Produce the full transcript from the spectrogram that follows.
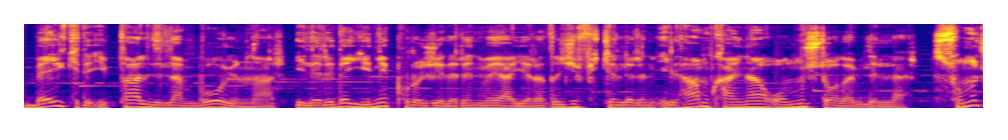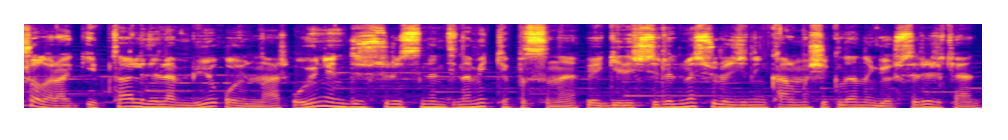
Belki de iptal edilen bu oyunlar ileride yeni projelerin veya yaratıcı fikirlerin ilham kaynağı olmuş da olabilirler. Sonuç olarak iptal edilen büyük oyunlar oyun endüstrisinin dinamik yapısını ve geliştirilme sürecinin karmaşıklığını gösterirken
